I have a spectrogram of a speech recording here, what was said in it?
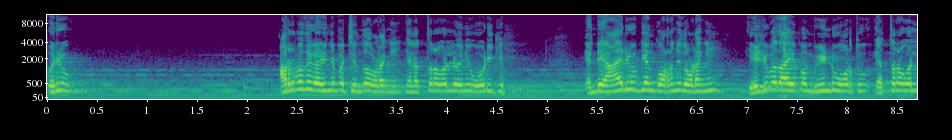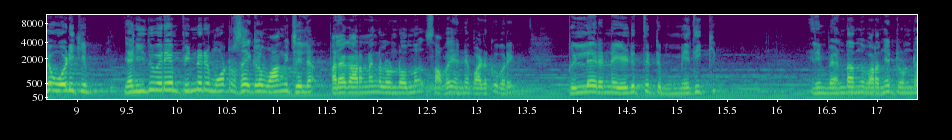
ഒരു അറുപത് കഴിഞ്ഞപ്പോൾ ചിന്ത തുടങ്ങി. ഞാൻ എത്ര കൊല്ലം ഇനി ഓടിക്കും? എന്റെ ആരോഗ്യം കുറഞ്ഞു തുടങ്ങി. എഴുപതായപ്പം വീണ്ടും ഓർത്തു എത്ര കൊല്ലം ഓടിക്കും. ഞാൻ ഇതുവരെയും പിന്നൊരു മോട്ടോർ സൈക്കിൾ വാങ്ങിച്ചില്ല. പല കാരണങ്ങളുണ്ടോന്ന് സഭ എന്നെ പഴക്ക് പറയും. പിള്ളേരെന്നെ എടുത്തിട്ട് മെതിക്കും. ഇനിയും വേണ്ടെന്ന് പറഞ്ഞിട്ടുണ്ട്.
